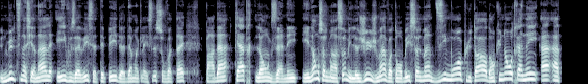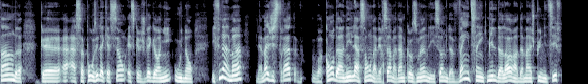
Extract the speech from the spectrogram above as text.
une multinationale, et vous avez cette épée de Damoclès sur votre tête pendant quatre longues années. Et non seulement ça, mais le jugement va tomber seulement dix mois plus tard, donc une autre année à attendre que, à, se poser la question, est-ce que je vais gagner ou non? Et finalement, la magistrate va condamner la sonde à verser à Mme les sommes de 25 000 en dommages punitifs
